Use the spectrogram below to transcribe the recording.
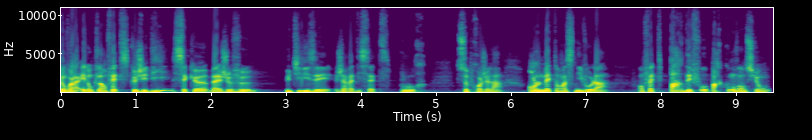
Et donc voilà, et donc là en fait ce que j'ai dit, c'est que ben, je veux utiliser Java 17 pour ce projet-là. En le mettant à ce niveau-là, en fait par défaut, par convention,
